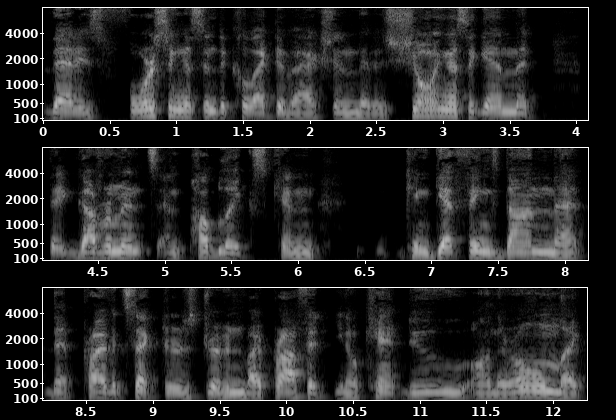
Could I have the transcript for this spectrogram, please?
that is forcing us into collective action that is showing us again that that governments and publics can can get things done that that private sectors driven by profit you know can't do on their own. Like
